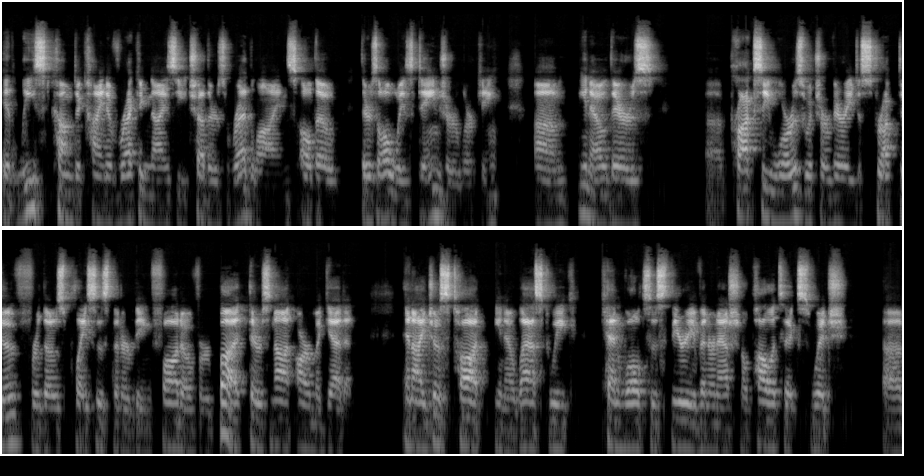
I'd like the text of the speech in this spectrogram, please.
at least come to kind of recognize each other's red lines, although there's always danger lurking. Um, you know, there's uh, proxy wars, which are very destructive for those places that are being fought over, but there's not Armageddon. And I just taught, you know, last week Ken Waltz's theory of international politics, which, uh,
